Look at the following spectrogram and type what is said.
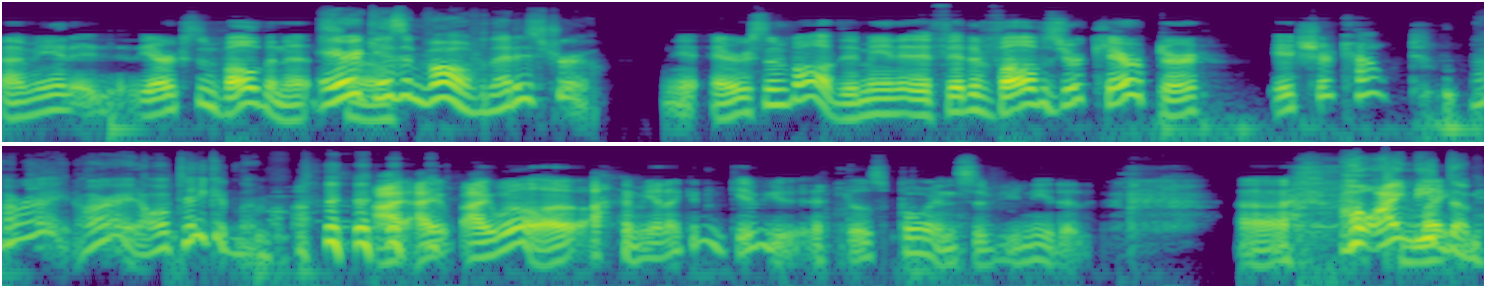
I mean, it, Eric's involved in it. Eric so- is involved. That is true. Yeah, Eric's involved. I mean, if it involves your character, it should count. All right. All right. I'll take it then. I, I, I will. I, I mean, I can give you those points if you need it. Uh, oh, I need like- them.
